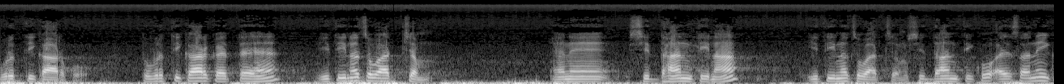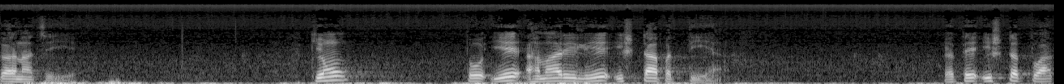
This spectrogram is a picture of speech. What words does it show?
वृत्तिकार को तो वृत्तिकार कहते हैं इति वाच्यम। यानी सिद्धांति ना इति वाच्यम। सिद्धांति को ऐसा नहीं कहना चाहिए। क्यों? तो ये हमारे लिए इष्टापत्ति है। कहते इष्टत्वात।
